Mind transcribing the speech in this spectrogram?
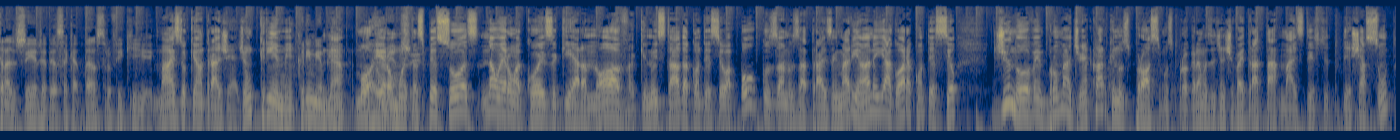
tragédia, dessa catástrofe que Mais do que uma tragédia, um crime. Um crime, né? Morreram muitas pessoas, não era uma coisa que era nova, que no estado aconteceu há poucos anos atrás em Mariana e agora aconteceu de novo em Brumadinho. É claro que nos próximos programas a gente vai tratar mais deste, deste assunto,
